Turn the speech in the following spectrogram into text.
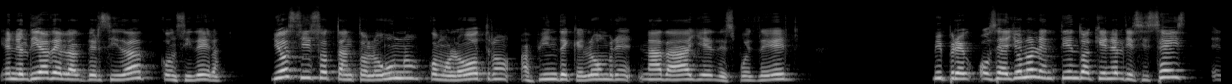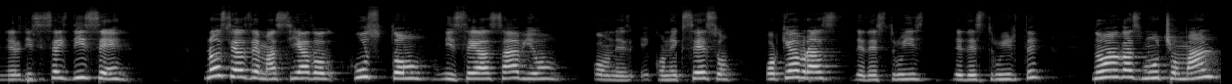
en el día de la adversidad, considera. Dios hizo tanto lo uno como lo otro a fin de que el hombre nada halle después de él. O sea, yo no le entiendo aquí en el 16. En el 16 dice, no seas demasiado justo ni seas sabio con, con exceso, porque habrás de, destruir, de destruirte. No hagas mucho mal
